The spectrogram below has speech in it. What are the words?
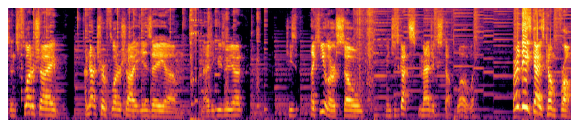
Since Fluttershy, I'm not sure if Fluttershy is a um, magic user yet. She's a healer, so, I mean, she's got magic stuff. Whoa, what? Where did these guys come from?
